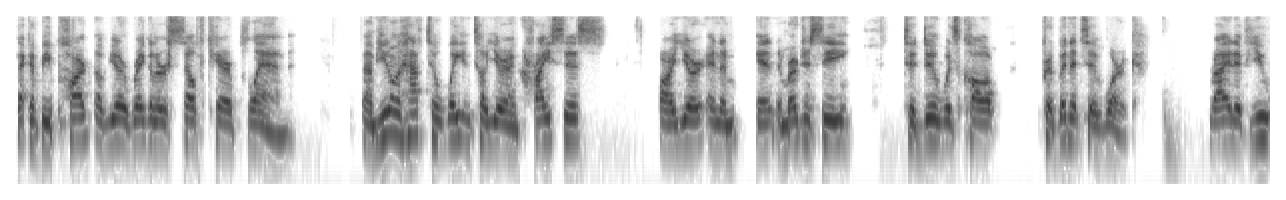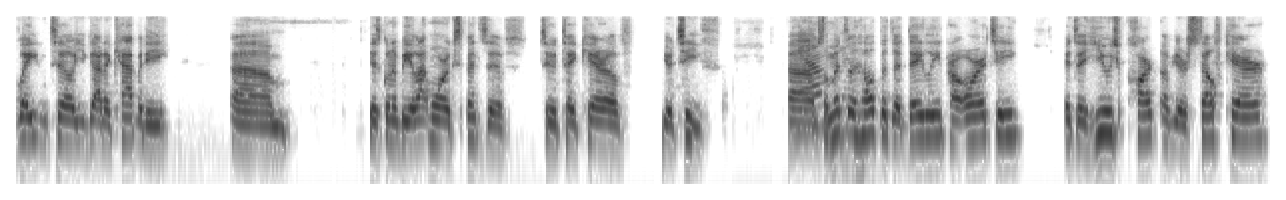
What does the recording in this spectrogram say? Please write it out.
that can be part of your regular self care plan. Um, you don't have to wait until you're in crisis or you're in an, emergency to do what's called preventative work, right? If you wait until you got a cavity, um, it's going to be a lot more expensive to take care of your teeth. Um, yeah. So mental health is a daily priority. It's a huge part of your self care.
